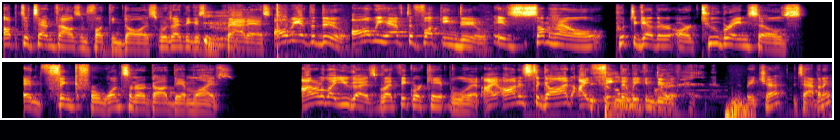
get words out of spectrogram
up to 10,000 fucking dollars, which I think is badass. All we have to do, all we have to fucking do is somehow put together our two brain cells and think for once in our goddamn lives. I don't know about you guys, but I think we're capable of it. I, honest to God, I think that we can do it. Wait, chat, it's happening.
